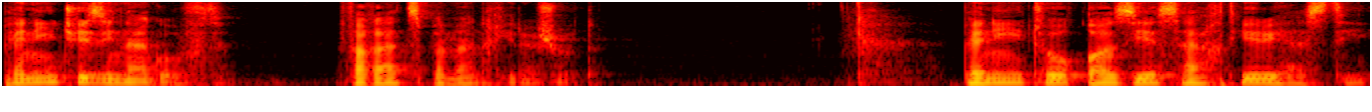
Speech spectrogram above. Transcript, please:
پنی چیزی نگفت. فقط به من خیره شد. پنی تو قاضی سختگیری هستی.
